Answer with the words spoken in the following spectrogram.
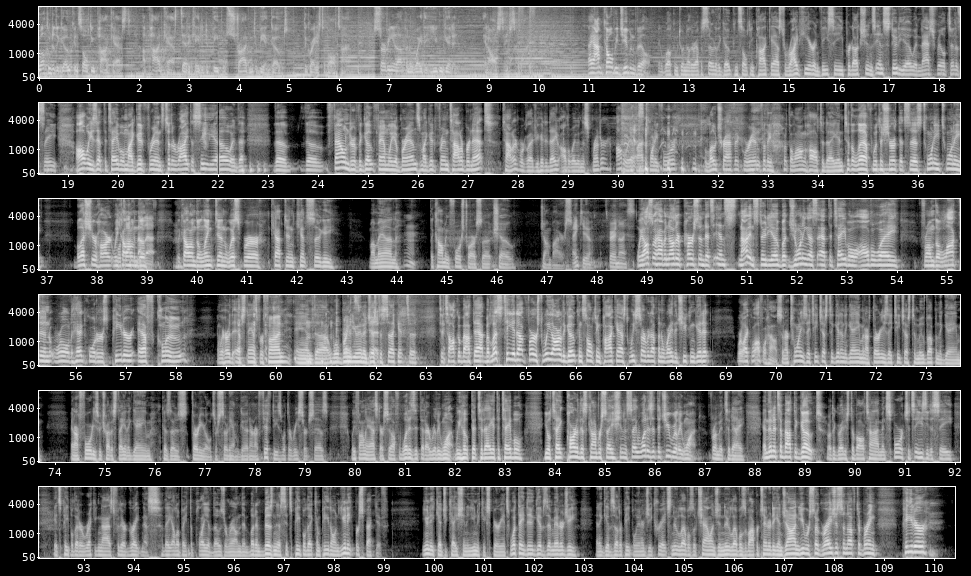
Welcome to the GOAT Consulting Podcast, a podcast dedicated to people striving to be a GOAT, the greatest of all time, serving it up in a way that you can get it in all stages of life. Hey, I'm Colby Jubenville, and welcome to another episode of the GOAT Consulting Podcast right here in VCE Productions in studio in Nashville, Tennessee. Always at the table, my good friends to the right, the CEO and the the the founder of the GOAT family of brands, my good friend Tyler Burnett. Tyler, we're glad you're here today, all the way in the Sprinter, all the way up I 24. Low traffic. We're in for the for the long haul today. And to the left with the shirt that says 2020, bless your heart. We We'll call him the that. we call him the LinkedIn whisperer, Captain Kent Sugi, my man, Hmm. the calming force to our show, John Byers. Thank you. Very nice. We also have another person that's in not in studio, but joining us at the table all the way from the Lockton World Headquarters, Peter F. Clune. And we heard the F stands for fun, and uh, we'll bring you in in just a second to to talk about that. But let's tee it up first. We are the Goat Consulting Podcast. We serve it up in a way that you can get it. We're like Waffle House. In our 20s, they teach us to get in the game. In our 30s, they teach us to move up in the game. In our 40s, we try to stay in the game because those 30 year olds are so damn good. In our 50s, what the research says, we finally ask ourselves, what is it that I really want? We hope that today at the table, you'll take part of this conversation and say, what is it that you really want from it today? And then it's about the GOAT or the greatest of all time. In sports, it's easy to see. It's people that are recognized for their greatness. They elevate the play of those around them. But in business, it's people that compete on unique perspective unique education and unique experience. What they do gives them energy and it gives other people energy, creates new levels of challenge and new levels of opportunity. And John, you were so gracious enough to bring Peter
